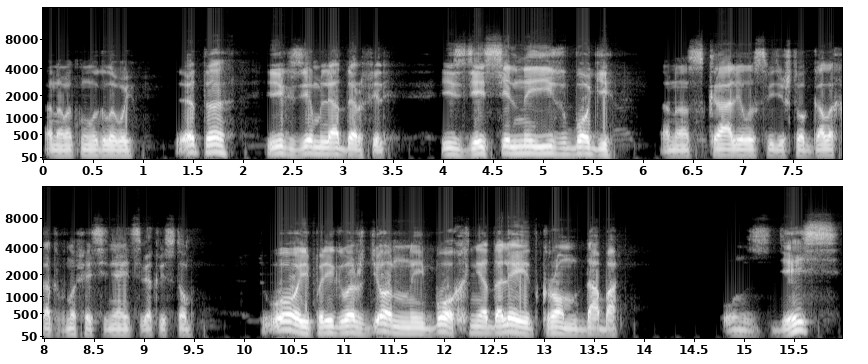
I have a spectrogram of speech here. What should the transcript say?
Она мотнула головой. Это их земля Дерфель и здесь сильны их боги. Она скалилась, видя, что Галахат вновь осеняет себя крестом. Твой пригвожденный бог не одолеет Кромдаба. Он здесь?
